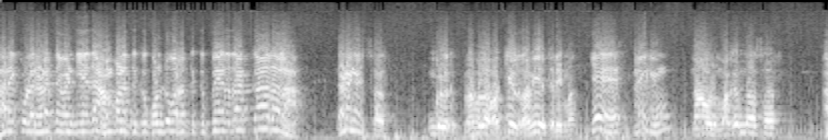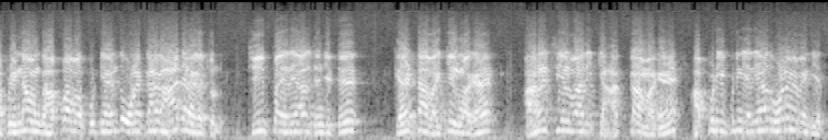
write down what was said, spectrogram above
அறைக்குள்ள நடத்த வேண்டியது அம்பலத்துக்கு கொண்டு வரதுக்கு பேரு தான் காதலா. நடங்க. சார் உங்களுக்கு பிரபல வக்கீல் ரவியை தெரியுமா? ஐயும் நான் ஒரு மகன் தான் சார். அப்படின்னா உங்க அப்பாவை கூட்டியாந்து உனக்காக ஆஜராக சொல்லு. சீப்பா எதையாவது செஞ்சுட்டு கேட்டா வக்கீல் மகன் அரசியல்வாதிக்கு அக்கா மகன் அப்படி இப்படி எதையாவது உலக வேண்டியது.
